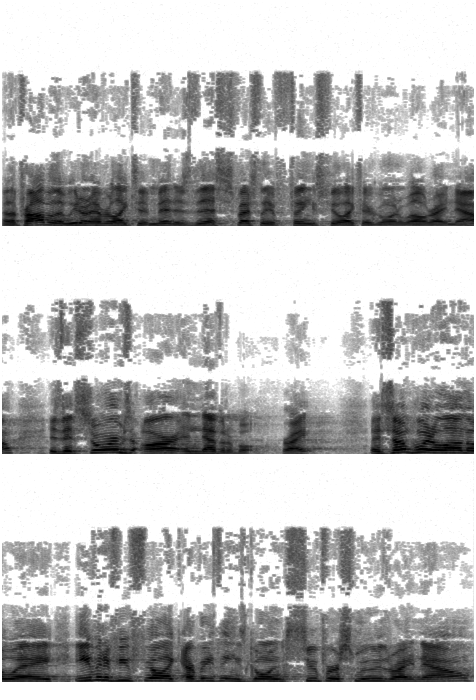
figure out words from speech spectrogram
now, the problem that we don't ever like to admit is this, especially if things feel like they're going well right now, is that storms are inevitable, right? At some point along the way, even if you feel like everything's going super smooth right now,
